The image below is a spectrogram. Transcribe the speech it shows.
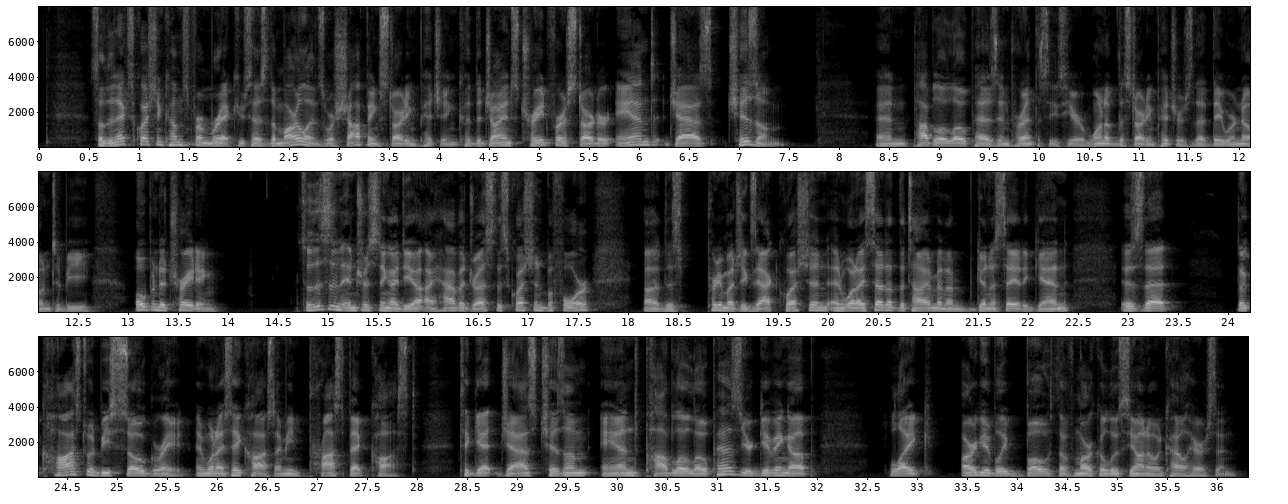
So the next question comes from Rick, who says the Marlins were shopping starting pitching. Could the Giants trade for a starter and Jazz Chisholm? And Pablo Lopez, in parentheses here, one of the starting pitchers that they were known to be open to trading. So this is an interesting idea. I have addressed this question before, uh, this pretty much exact question. And what I said at the time, and I'm going to say it again, is that the cost would be so great. And when I say cost, I mean prospect cost to get Jazz Chisholm and Pablo Lopez, you're giving up like arguably both of Marco Luciano and Kyle Harrison.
